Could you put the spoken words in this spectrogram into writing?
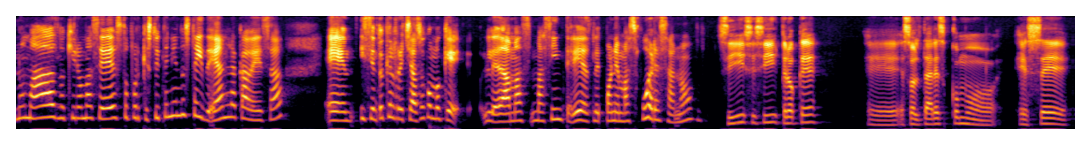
no más, no quiero más esto, porque estoy teniendo esta idea en la cabeza eh, y siento que el rechazo como que le da más, más interés, le pone más fuerza, ¿no? Sí, sí, sí, creo que eh, soltar es como ese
